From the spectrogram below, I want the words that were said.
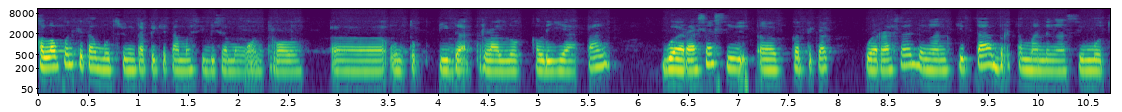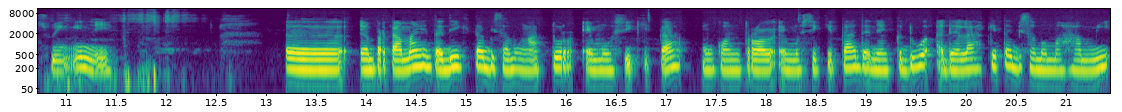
kalaupun kita mood swing tapi kita masih bisa mengontrol uh, untuk tidak terlalu kelihatan gua rasa sih uh, ketika gua rasa dengan kita berteman dengan si mood swing ini uh, yang pertama yang tadi kita bisa mengatur emosi kita mengkontrol emosi kita dan yang kedua adalah kita bisa memahami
